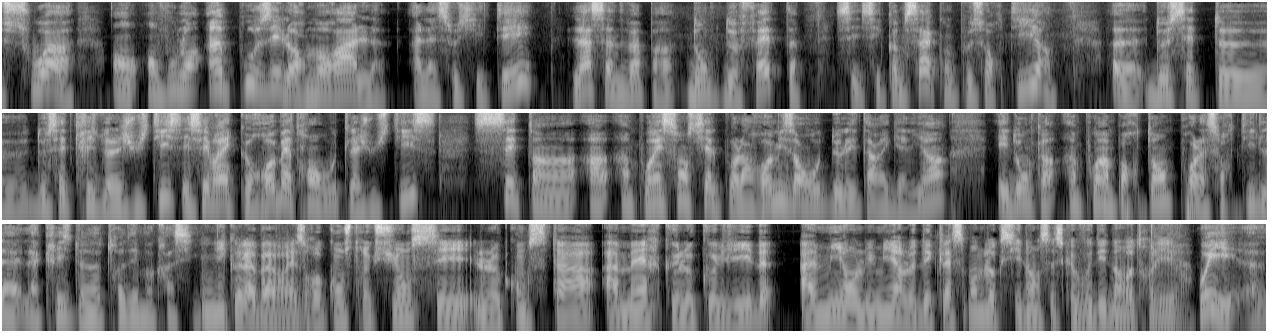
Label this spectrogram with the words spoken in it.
soit en voulant imposer leur morale à la société, Là, ça ne va pas. Donc, de fait, c'est comme ça qu'on peut sortir euh, de, cette, euh, de cette crise de la justice. Et c'est vrai que remettre en route la justice, c'est un, un, un, point essentiel pour la remise en route de l'État régalien et donc un, un, point important pour la sortie de la, la, crise de notre démocratie. Nicolas Bavrez, reconstruction, c'est le constat amer que le Covid a mis en lumière le déclassement de l'Occident. C'est ce que vous dites dans votre livre. Oui. Euh,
